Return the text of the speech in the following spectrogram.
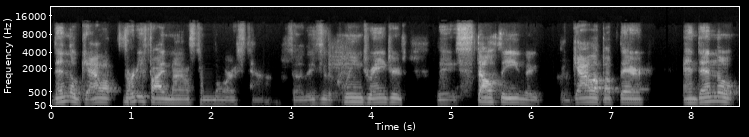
Then they'll gallop 35 miles to Morristown. So these are the Queen's Rangers. They're stealthy. They, they gallop up there, and then they'll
